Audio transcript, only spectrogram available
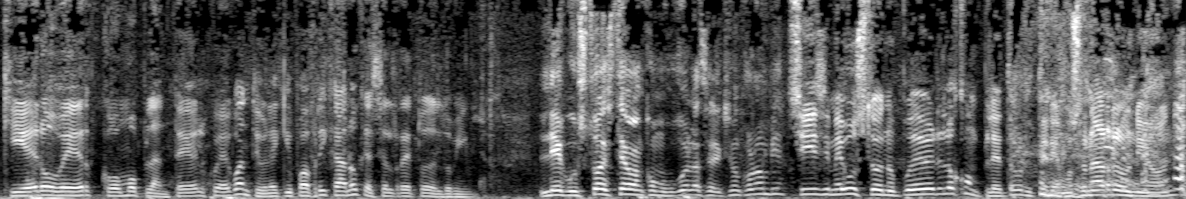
Quiero ver cómo plantea el juego ante un equipo africano, que es el reto del domingo. ¿Le gustó a Esteban cómo jugó la selección Colombia? Sí, sí me gustó. No pude verlo completo porque teníamos una reunión.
